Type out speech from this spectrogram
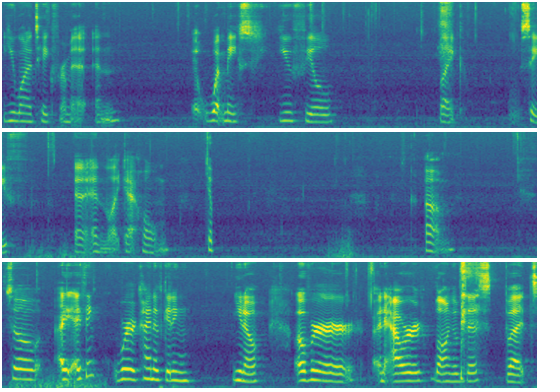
you want to take from it and what makes you feel like safe and, and like at home. Yep. Um, so I, I think we're kind of getting, you know, over an hour long of this, but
